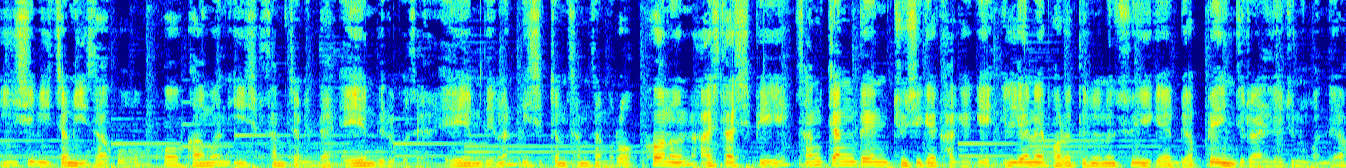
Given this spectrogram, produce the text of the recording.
22.24고 쿼컴은 23점인데 AMD를 보세요. AMD는 20.33으로 퍼는 아시다시피 상장된 주식의 가격이 1년에 벌어들이는 수익의 몇 배인지를 알려주는 건데요.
